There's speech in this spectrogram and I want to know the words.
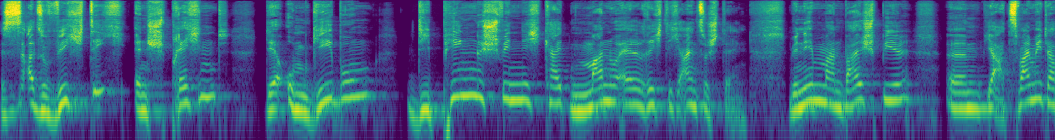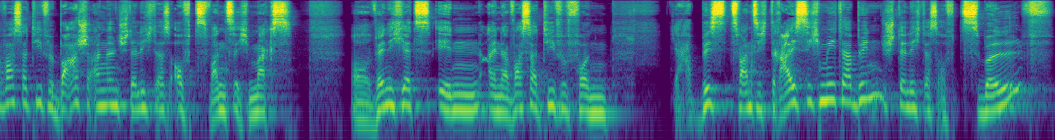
Es ist also wichtig, entsprechend der Umgebung die Ping-Geschwindigkeit manuell richtig einzustellen. Wir nehmen mal ein Beispiel. Ähm, ja, zwei Meter Wassertiefe Barschangeln stelle ich das auf 20 Max. Oh, wenn ich jetzt in einer Wassertiefe von ja, bis 20, 30 Meter bin, stelle ich das auf 12.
